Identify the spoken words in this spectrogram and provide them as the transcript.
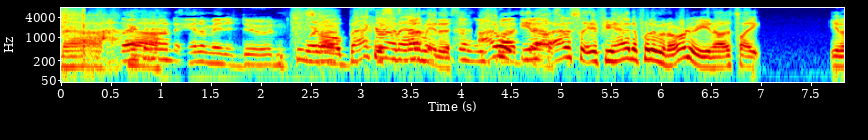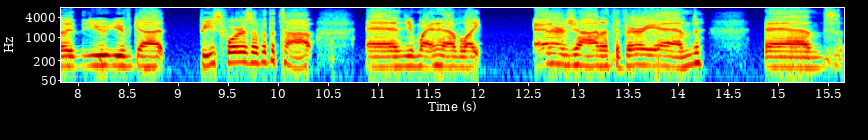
Nah. Back nah. around to animated, dude. We're so not, back around is not the animated. I would, you know, honestly, if you had to put them in order, you know, it's like, you know, you you've got Beast Wars up at the top, and you might have like Energon at the very end, and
